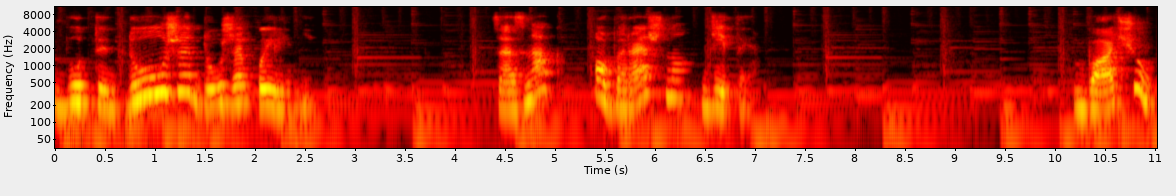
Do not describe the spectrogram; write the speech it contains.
бути дуже-дуже пильні. Це знак обережно діти. Бачу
